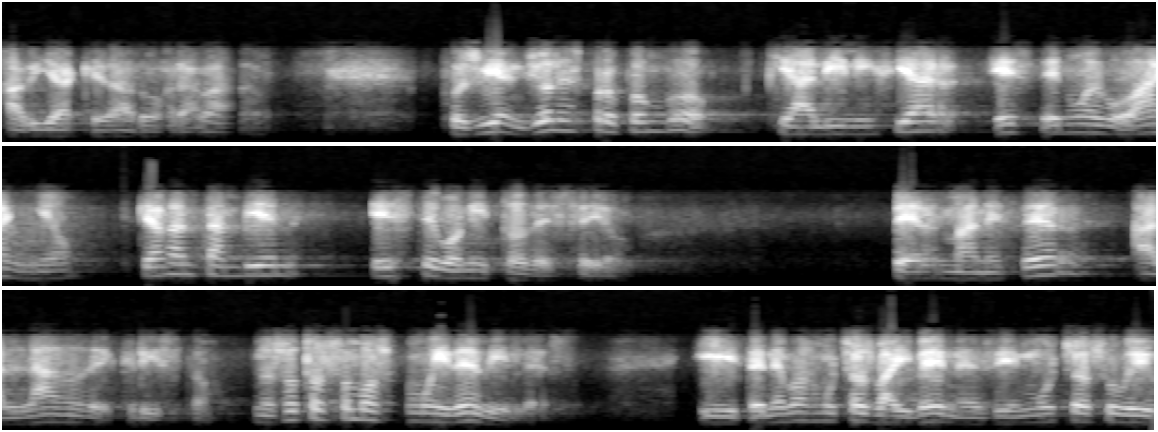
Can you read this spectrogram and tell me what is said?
había quedado grabado. Pues bien, yo les propongo que al iniciar este nuevo año, que hagan también este bonito deseo, permanecer al lado de Cristo. Nosotros somos muy débiles y tenemos muchos vaivenes y muchos sub y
